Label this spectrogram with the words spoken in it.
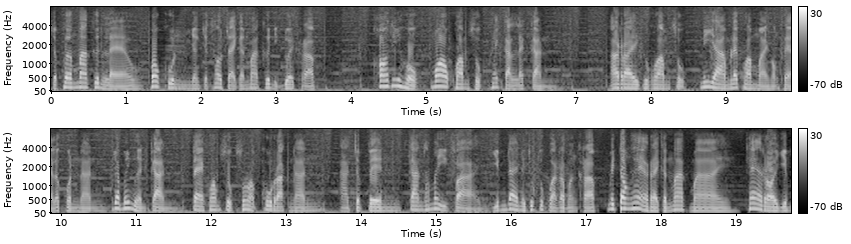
จะเพิ่มมากขึ้นแล้ว พวกคุณยังจะเข้าใจกันมากขึ้นอีกด้วยครับ ข้อที่ 6 มอบความสุขให้กันและกัน อะไรคือความสุข นิยามและความหมายของแต่ละคนนั้น ย่อมไม่เหมือนกัน แต่ความสุขสำหรับคู่รักนั้น อาจจะเป็นการทำให้อีกฝ่าย ยิ้มได้ในทุกๆวันละมั้งครับ ไม่ต้องให้อะไรกันมากมาย แค่รอยยิ้ม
